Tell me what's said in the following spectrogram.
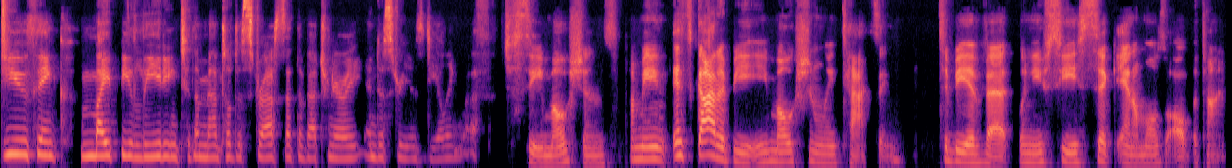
do you think might be leading to the mental distress that the veterinary industry is dealing with? Just the emotions. I mean, it's got to be emotionally taxing to be a vet when you see sick animals all the time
